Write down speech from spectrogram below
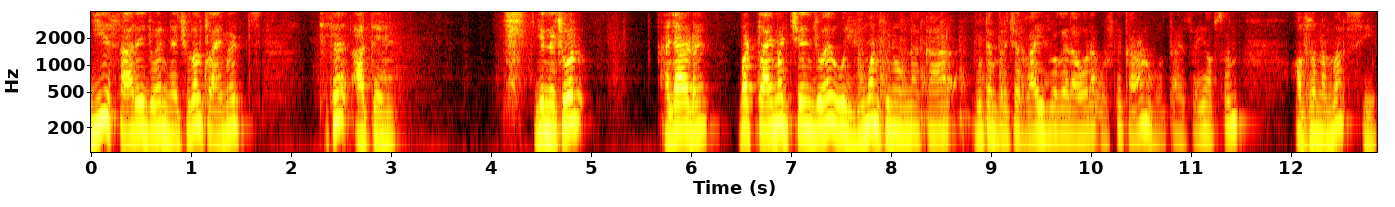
ये सारे जो है नेचुरल क्लाइमेट ठीक है आते हैं ये नेचुरल हजार्ड है बट क्लाइमेट चेंज जो है वो ह्यूमन फिनोमिना कारण जो टेम्परेचर राइज वगैरह हो रहा है उसके कारण होता है सही option option number C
